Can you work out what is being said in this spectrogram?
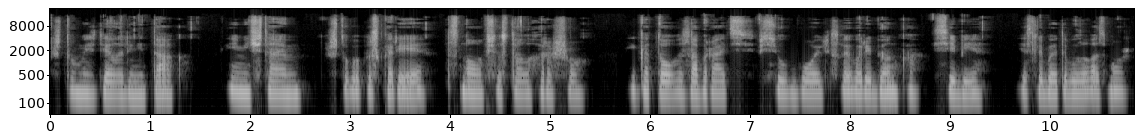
что мы сделали не так, и мечтаем, чтобы поскорее снова все стало хорошо, и готовы забрать всю боль своего ребенка себе, если бы это было возможно.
